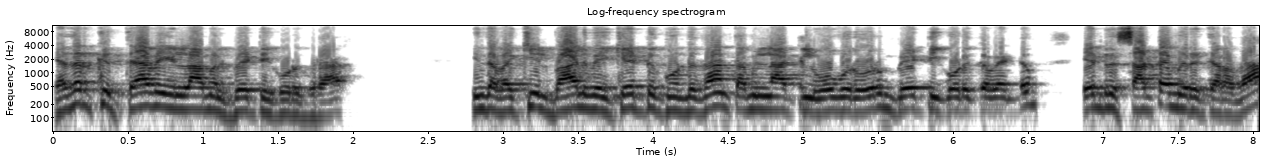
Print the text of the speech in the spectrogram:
எதற்கு தேவையில்லாமல் பேட்டி கொடுக்கிறார்? இந்த வக்கீல் பாலுவை கேட்டுக்கொண்டுதான் தமிழ்நாட்டில் ஒவ்வொருவரும் பேட்டி கொடுக்க வேண்டும் என்று சட்டம் இருக்கிறதா?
